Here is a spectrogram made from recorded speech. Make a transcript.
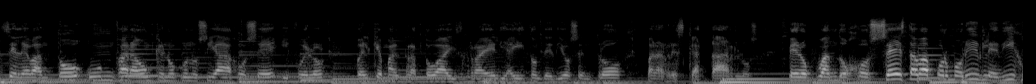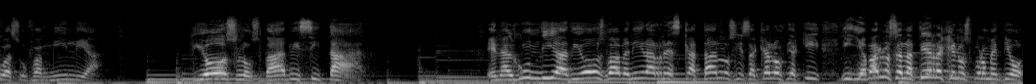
se levantó un faraón que no conocía a José y fue, el que maltrató a Israel y ahí es donde Dios entró para rescatarlos. Pero cuando José estaba por morir, le dijo a su familia, Dios los va a visitar en algún día Dios va a venir a rescatarlos y sacarlos de aquí y llevarlos a la tierra que nos prometió.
